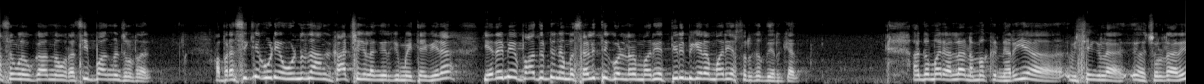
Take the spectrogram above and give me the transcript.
ஆசனங்களை உட்காந்து அவன் ரசிப்பாங்கன்னு சொல்கிறார் அப்போ ரசிக்கக்கூடிய ஒன்று தான் அங்கே காட்சிகள் அங்கே இருக்குமே தவிர எதையுமே பார்த்துட்டு நம்ம செலுத்தி கொள்கிற மாதிரியே திரும்பிக்கிற மாதிரியே சொர்க்கத்து இருக்காது. அந்த மாதிரி எல்லாம் நமக்கு நிறைய விஷயங்களை சொல்கிறாரு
